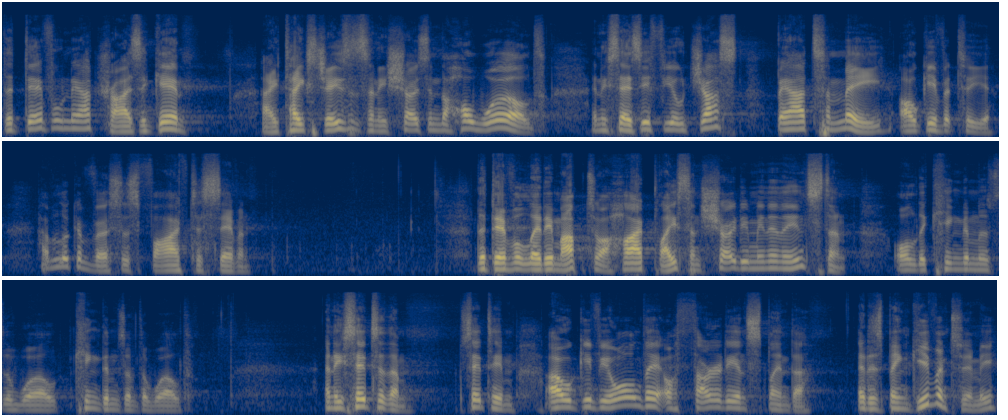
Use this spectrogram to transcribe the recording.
the devil now tries again. He takes Jesus and he shows him the whole world. And he says, If you'll just bow to me, I'll give it to you. Have a look at verses 5 to 7. The devil led him up to a high place and showed him in an instant all the kingdoms of the world, kingdoms of the world. And he said to them, said to him, I will give you all their authority and splendor. It has been given to me,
